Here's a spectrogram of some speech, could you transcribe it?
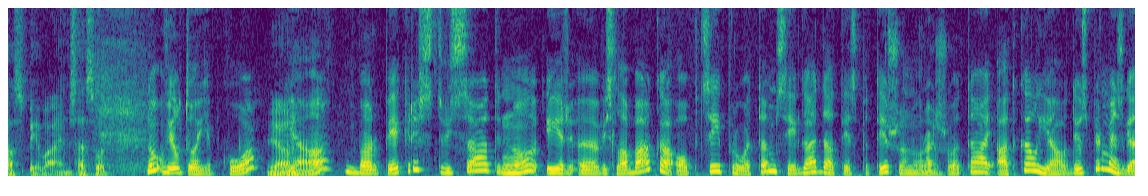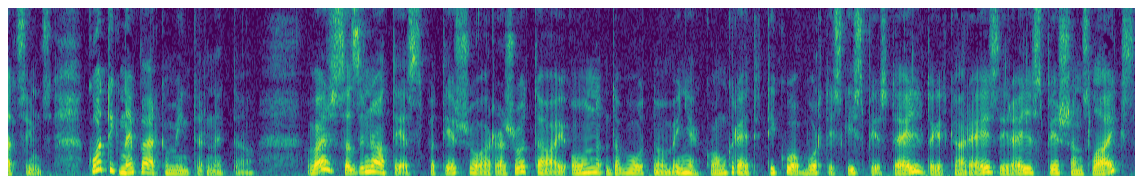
tas pie vainas esot. Nu, vilto jebko. Jā. jā, varu piekrist visādi. Nu, ir uh, vislabākā opcija, protams, iegādāties patiešo no ražotāja atkal jau 21. gadsimts. Ko tik nepērkam internetā? Var sazināties patiešo ar ražotāju un dabūt no viņa konkrēti tikko burtiski izspiestu eļļu. Tagad kā reizi ir eļļas spiešanas laiks.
